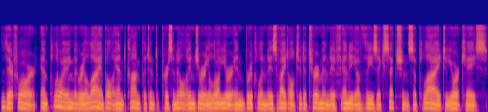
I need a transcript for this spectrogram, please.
Therefore, employing a reliable and competent personal injury lawyer in Brooklyn is vital to determine if any of these exceptions apply to your case.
